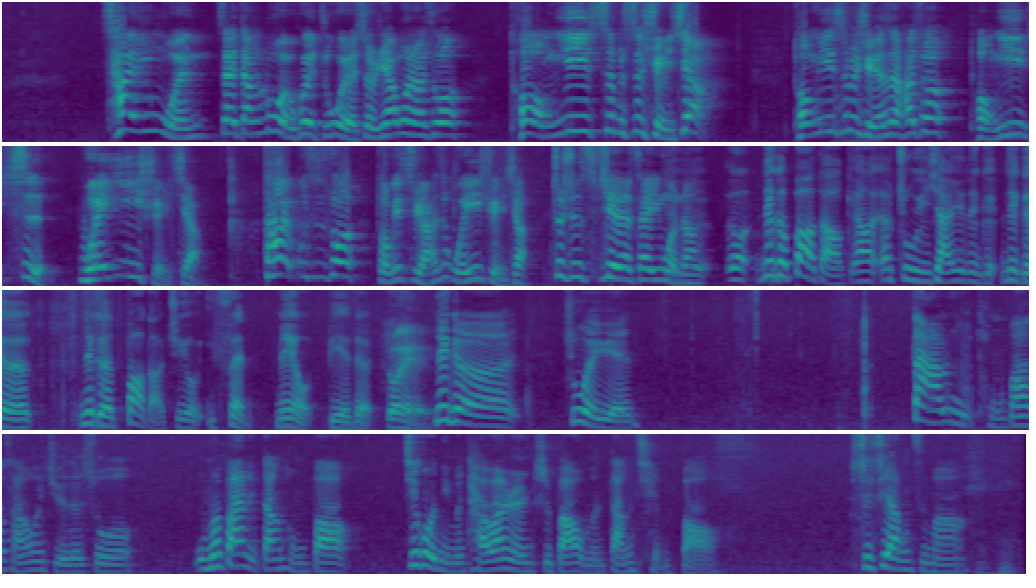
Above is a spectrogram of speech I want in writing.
蔡英文在当陆委会主委的时候，人家问他说，统一是不是选项？统一是不是选项？他说统一是唯一选项。他还不是说统一是选项，还是唯一选项。这就是现在蔡英文呢、呃，那个报道要要注意一下，因为那个那个那个报道只有一份，没有别的。对，那个朱委员，大陆同胞常常会觉得说，我们把你当同胞，结果你们台湾人只把我们当钱包，是这样子吗？嗯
